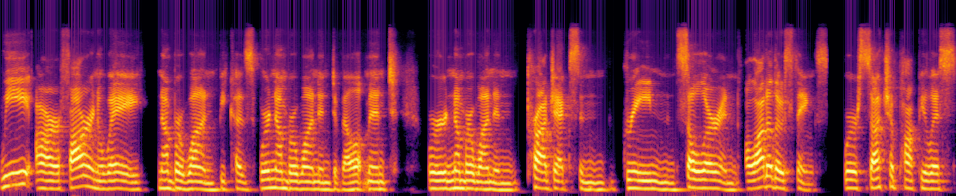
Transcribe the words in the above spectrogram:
we are far and away number one because we're number one in development. We're number one in projects and green and solar and a lot of those things. We're such a populous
